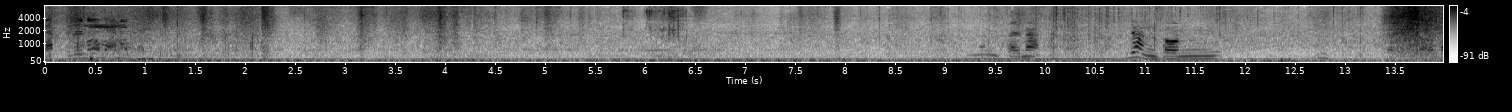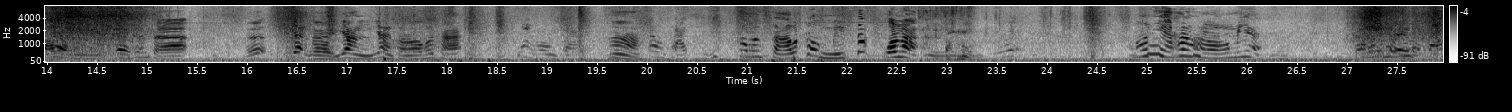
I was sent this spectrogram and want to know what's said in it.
ตัดเลยเนาะมาเนาะนั่นใครนะย่างตอนเอาตาเออภาษาเออย่างเออย่างย่างตอนเราภาษาย่างองศาอ่าองชา ชีเข้าภาษาว่าต้องมีสักวันอะน้องเนี่ยข้างหลังก็มีอะเราไม่เหมือนกัน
